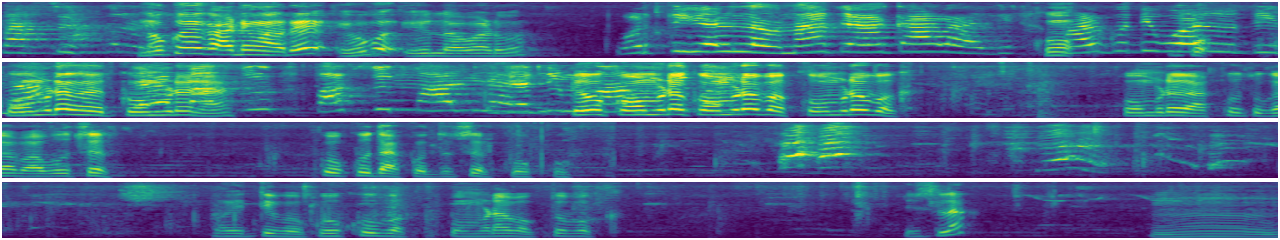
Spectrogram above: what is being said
नको आहे गाठी मार. हो बघ हे लवाड बघ. वरती गेलो ना त्या काय को- मारकुती वर होती ना कोंबडं खात कोंबडं ना? पासून मारली ते कोंबडं कोंबडं बघ कोंबडं बघ. कोंबडं दाखव तुका बाबू चल. कोकू दाखवतो चल कोकू. होय ती बघ कोकू बघ कोंबडा बघतो बघ. दिसला? हम्म.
